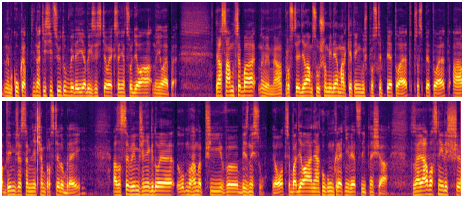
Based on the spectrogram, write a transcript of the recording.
nebo koukat na tisíc YouTube videí, abych zjistil, jak se něco dělá nejlépe. Já sám třeba, nevím, já prostě dělám social media marketing už prostě pět let, přes pět let a vím, že jsem něčem prostě dobrý. A zase vím, že někdo je mnohem lepší v biznisu. Jo? Třeba dělá nějakou konkrétní věc líp než já. To znamená, já vlastně, když eh,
